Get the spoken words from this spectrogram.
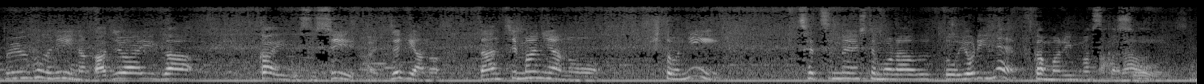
ん。というふうになんか味わいが深いですし、はい。ぜひあの団地マニアの人に説明してもらうとよりね深まりますから。あそうですね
